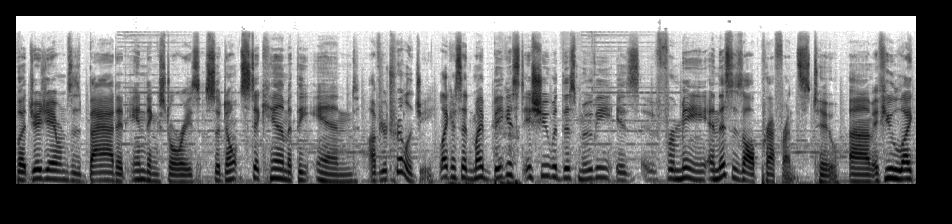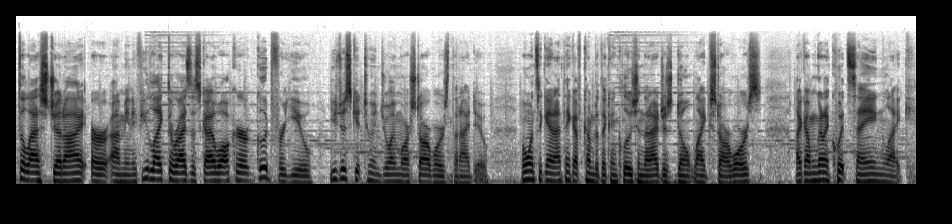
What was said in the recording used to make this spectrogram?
But J.J. Abrams is bad at ending stories, so don't stick him at the end of your trilogy. Like I said, my biggest issue with this movie is, for me, and this is all preference too. Um, if you like The Last Jedi, or I mean, if you like The Rise of Skywalker, good for you. You just get to enjoy more Star Wars than I do. But once again, I think I've come to the conclusion that I just don't like Star Wars. Like, I'm gonna quit saying like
